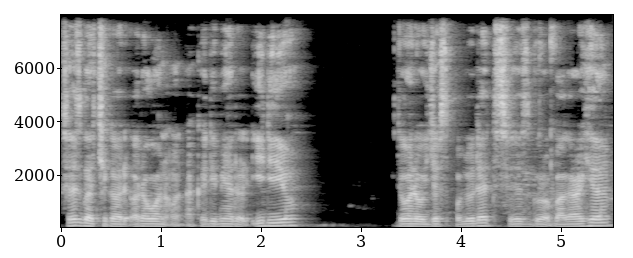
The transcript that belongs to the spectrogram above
So let's go check out the other one on academia.edu the one that we just uploaded. So let's go back right here.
